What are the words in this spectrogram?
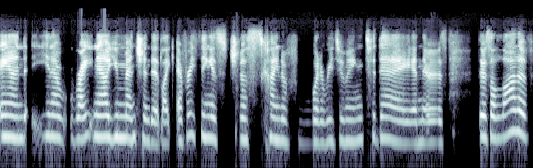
And, you know, right now you mentioned it, like everything is just kind of what are we doing today? And there's there's a lot of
